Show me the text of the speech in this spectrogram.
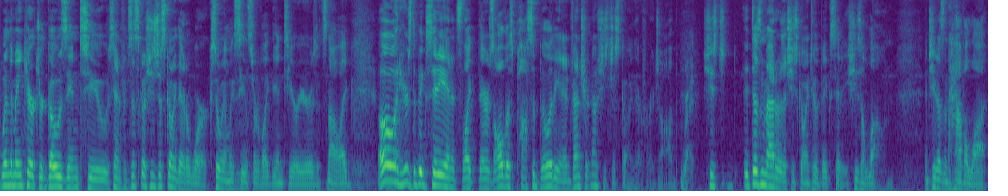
when the main character goes into San Francisco, she's just going there to work. So we only see hmm. sort of like the interiors. It's not like, oh, and here's the big city, and it's like there's all this possibility and adventure. No, she's just going there for a job. Right. She's. It doesn't matter that she's going to a big city. She's alone, and she doesn't have a lot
